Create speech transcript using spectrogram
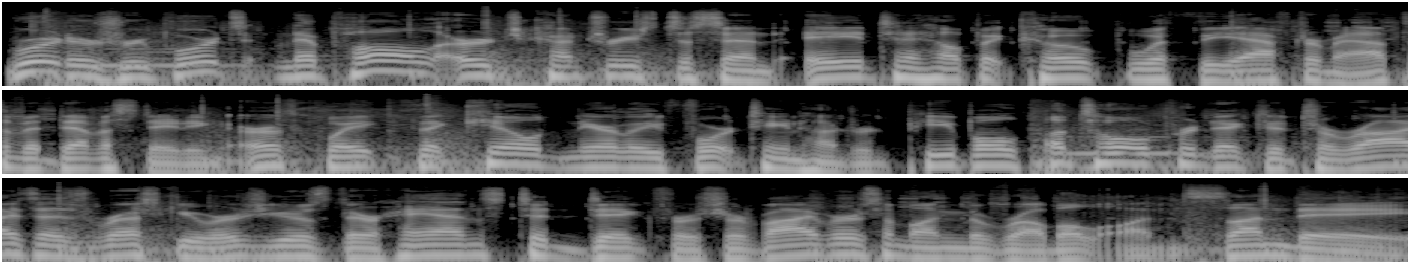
Reuters reports Nepal urged countries to send aid to help it cope with the aftermath of a devastating earthquake that killed nearly 1,400 people, a toll predicted to rise as rescuers used their hands to dig for survivors among the rubble on Sunday.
